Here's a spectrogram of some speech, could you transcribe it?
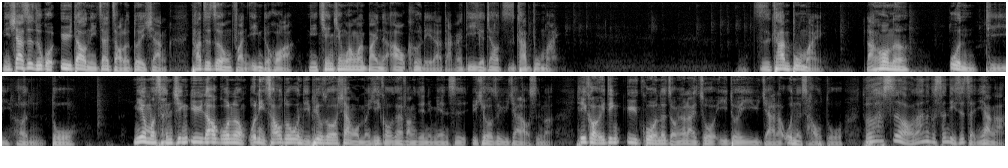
你下次如果遇到你在找的对象，他是这种反应的话，你千千万万把你的奥克雷达打开。第一个叫只看不买，只看不买，然后呢，问题很多。你有没有曾经遇到过那种问你超多问题？譬如说，像我们 Hiko 在房间里面是 Hiko 是瑜伽老师嘛，Hiko 一定遇过那种要来做一对一瑜伽，然后问的超多，说他是哦，那那个身体是怎样啊？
